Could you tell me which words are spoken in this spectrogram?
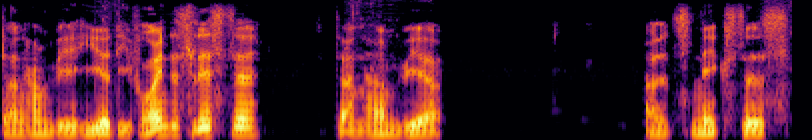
dann haben wir hier die Freundesliste, dann haben wir als nächstes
